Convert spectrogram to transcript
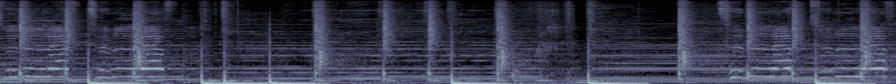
To the left, to the left. To the left, to the left.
